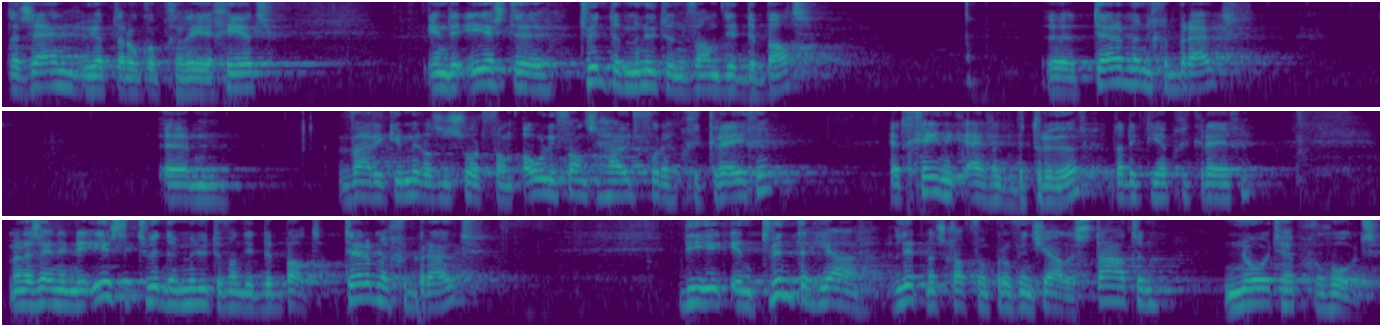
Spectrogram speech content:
Er zijn, u hebt daar ook op gereageerd... in de eerste 20 minuten van dit debat... Uh, termen gebruikt... Um, waar ik inmiddels een soort van olifantshuid voor heb gekregen. Hetgeen ik eigenlijk betreur, dat ik die heb gekregen... Maar er zijn in de eerste 20 minuten van dit debat termen gebruikt... die ik in 20 jaar lidmaatschap van Provinciale Staten nooit heb gehoord.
